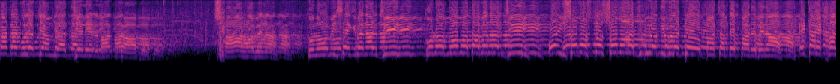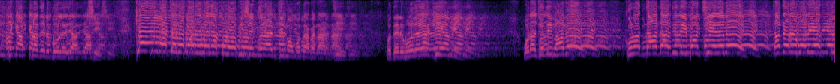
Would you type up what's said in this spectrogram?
পেটাগুলোকে আমরা জেলের ভাত খাওয়াবো। ছাড় হবে না। কোন অভিষেক ব্যানার্জি, কোন মমতা ব্যানার্জি ওই সমস্ত সমাজ বিরোধী গুলোকে বাঁচাতে পারবে না। এটা এখান থেকে আপনাদের বলে যাচ্ছি। কে বাঁচাতে পারবে না কোন অভিষেক ব্যানার্জি, মমতা ব্যানার্জি? ওদের বলে রাখি আমি। ওরা যদি ভাবে কোন দাদা দিদি বাঁচিয়ে নেবে তাদের বলি একটু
